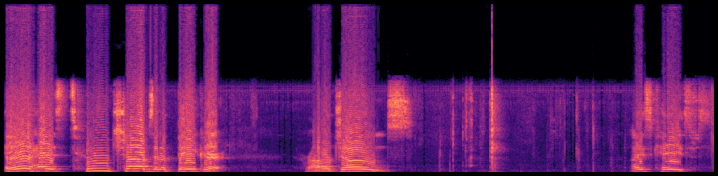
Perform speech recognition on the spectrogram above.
Air has two Chubs and a Baker. Ronald Jones. Nice case.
